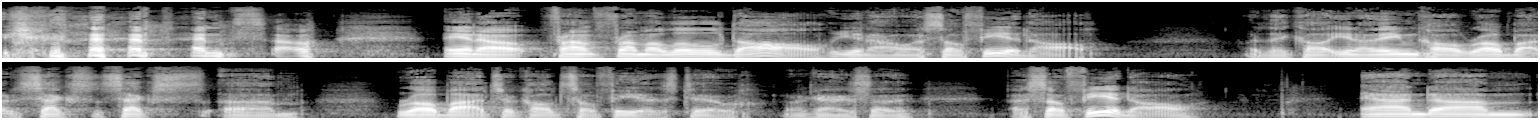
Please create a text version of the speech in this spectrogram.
and so, you know, from, from a little doll, you know, a Sophia doll, what they call, you know, they even call robots, sex, sex um, robots are called Sophias too. Okay. So, a Sophia doll, and um,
